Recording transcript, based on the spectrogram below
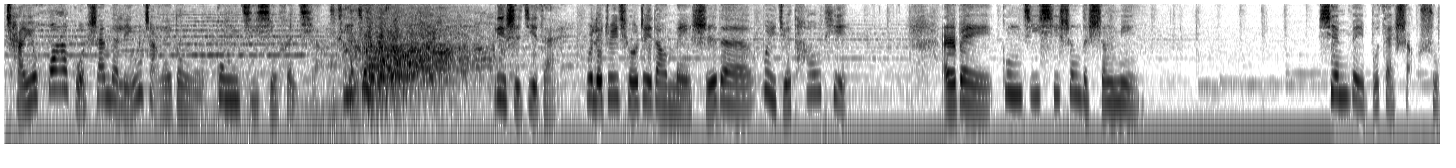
产于花果山的灵长类动物，攻击性很强。历史记载，为了追求这道美食的味觉饕餮，而被攻击牺牲的生命，先辈不在少数。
